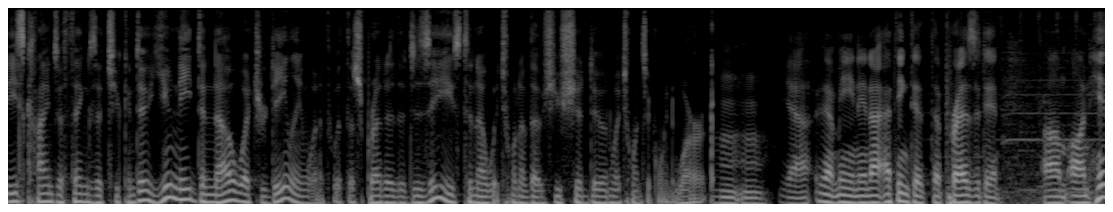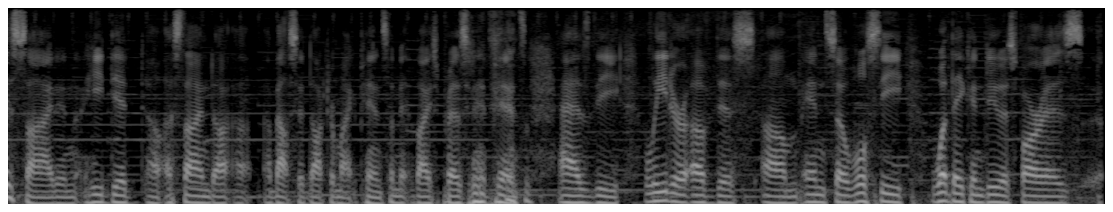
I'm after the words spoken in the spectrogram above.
these kinds of things that you can do. You need to know what you're dealing with with the spread of the disease to know which one of those you should do and which ones are going to work. Mm-hmm. Yeah, I mean, and I I think that the president, um, on his side, and he did uh, assign do- uh, about said Dr. Mike Pence, I meant Vice President Pence, as the leader of this, um, and so we'll see what they can do as far as uh,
